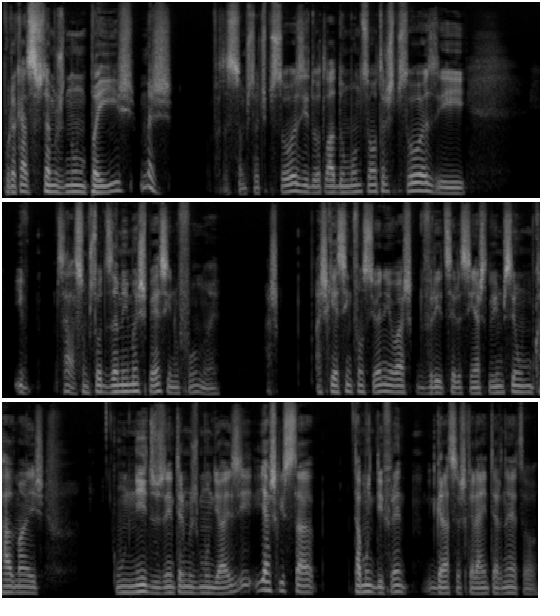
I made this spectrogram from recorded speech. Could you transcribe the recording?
por acaso, estamos num país, mas somos todas pessoas e do outro lado do mundo são outras pessoas e, e lá, somos todos a mesma espécie, no fundo, não é? Acho, acho que é assim que funciona e eu acho que deveria de ser assim. Acho que devíamos ser um bocado mais unidos em termos mundiais e, e acho que isso está está muito diferente, graças, se calhar, à internet. Ou,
